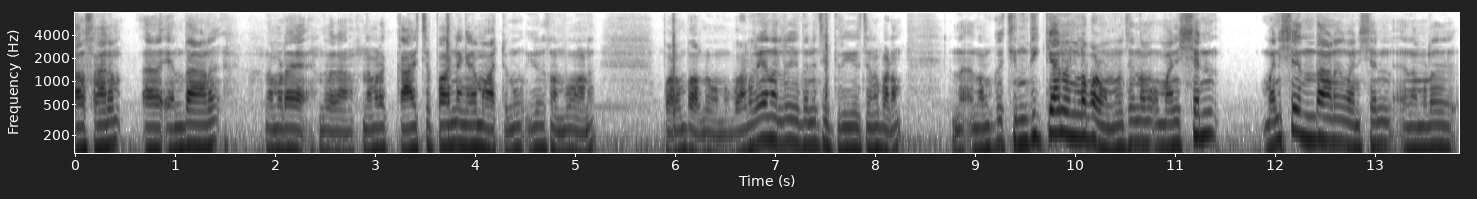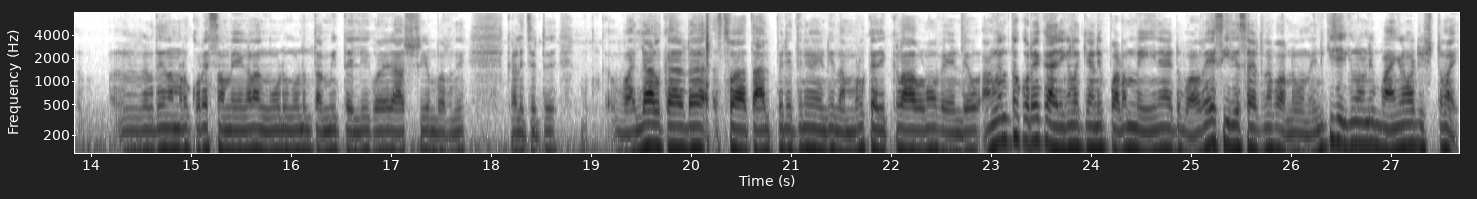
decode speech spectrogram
അവസാനം എന്താണ് നമ്മുടെ എന്താ പറയുക നമ്മുടെ കാഴ്ചപ്പാടിനെ എങ്ങനെ മാറ്റുന്നു? ഈ ഒരു സംഭവമാണ് പടം പറഞ്ഞു പോകുന്നത്. വളരെ നല്ല രീതിയിൽ തന്നെ ചിത്രീകരിച്ചാണ് പടം. നമുക്ക് ചിന്തിക്കാനുള്ള പടം. എന്ന് വെച്ചാൽ മനുഷ്യൻ മനുഷ്യൻ എന്താണ്? മനുഷ്യൻ നമ്മൾ വെറുതെ നമ്മൾ കുറേ സമയങ്ങൾ അങ്ങോട്ടും ഇങ്ങോട്ടും തമ്മിൽ തല്ലി കുറേ രാഷ്ട്രീയം പറഞ്ഞ് കളിച്ചിട്ട് വല്ല ആൾക്കാരുടെ സ്വ താല്പര്യത്തിന് വേണ്ടി നമ്മൾ കരുക്കളാവണോ വേണ്ടയോ അങ്ങനത്തെ കുറേ കാര്യങ്ങളൊക്കെയാണ് ഈ പടം മെയിനായിട്ട് വളരെ സീരിയസ് ആയിട്ട് തന്നെ പറഞ്ഞു പോകുന്നത്. എനിക്ക് ശരിക്കും പറഞ്ഞാൽ ഭയങ്കരമായിട്ട് ഇഷ്ടമായി.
